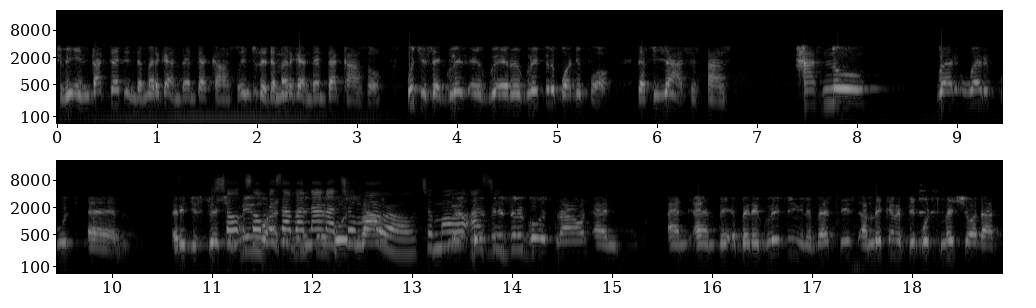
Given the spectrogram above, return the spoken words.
to be inducted in the American Dental Council into the American Dental Council, which is a, a regulatory body for the physician assistance, has no very very good um, registration. So, so Mr. Bandana, tomorrow, round, tomorrow, the, the ministry goes around and and and be, be regulating universities and making people to make sure that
